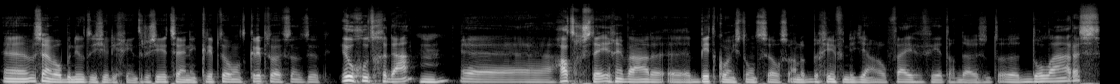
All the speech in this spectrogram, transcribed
Eh, we zijn wel benieuwd als jullie geïnteresseerd zijn in crypto. Want crypto heeft het natuurlijk heel goed gedaan. Mhm. Had gestegen in waarde. Bitcoin stond zelfs aan het begin van dit jaar op 45.000 eh, dollars.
